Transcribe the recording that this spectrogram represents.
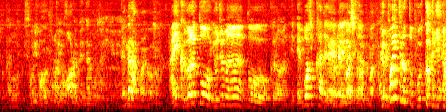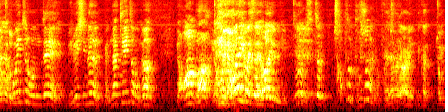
또 다니고 있어요. 많구나 영화를 맨날 보고 다니게 맨날 안 봐요. 아니 그거를 또 요즘은 또 그런 이제 멤버십 카드 네, 그런 멤버십 해서 카드만 그 포인트로 또 볼 거 아니에요. 아니 또. 포인트로 오는데 미래 씨는 맨날 트위터 보면 영화만 봐 영화, 영화 얘기가 있어요 영화 얘기 이거 네. 진짜 작품 부르잖아요 왜냐면 아니 그러니까 좀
